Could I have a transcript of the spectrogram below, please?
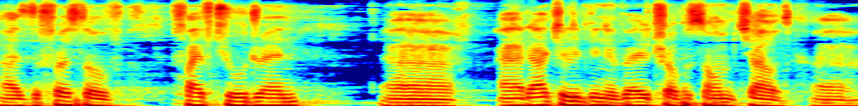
As the first of five children, uh, I had actually been a very troublesome child. Uh,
